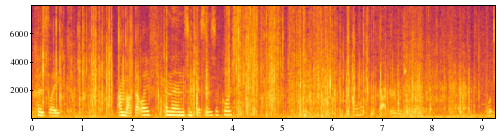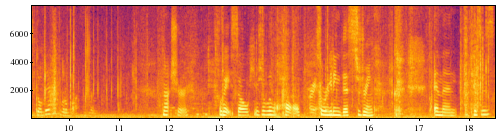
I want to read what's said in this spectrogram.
because like I'm about that life, and then some kisses, of course. I want some crackers or something. What, don't they have little boxes of? Not sure. Okay, so here's our little haul. right, so I'm we're ready. getting this to drink, and then kisses,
